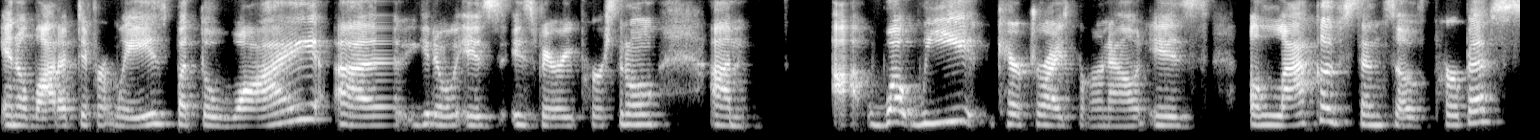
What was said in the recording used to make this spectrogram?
in a lot of different ways, but the why, uh, you know, is is very personal. Um, uh, what we characterize burnout is a lack of sense of purpose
